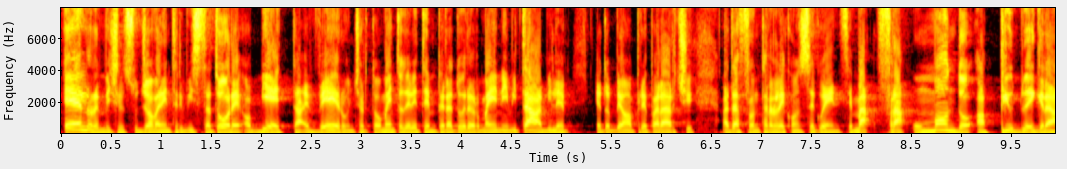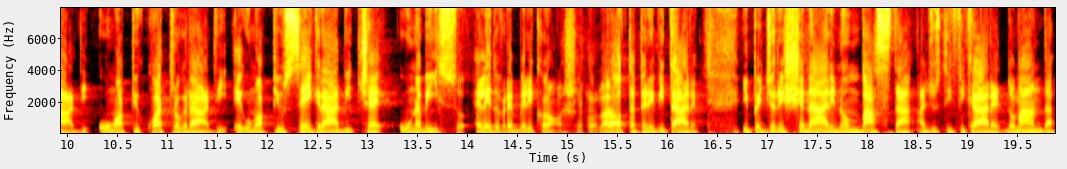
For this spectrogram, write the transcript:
E allora invece il suo giovane intervistatore obietta, è vero, un certo aumento delle temperature è ormai inevitabile e dobbiamo prepararci ad affrontare le conseguenze, ma fra un mondo a più 2 gradi, uno a più 4 gradi e uno a più 6 gradi c'è un abisso e lei dovrebbe riconoscerlo. La lotta per evitare i peggiori scenari, non basta a giustificare, domanda,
